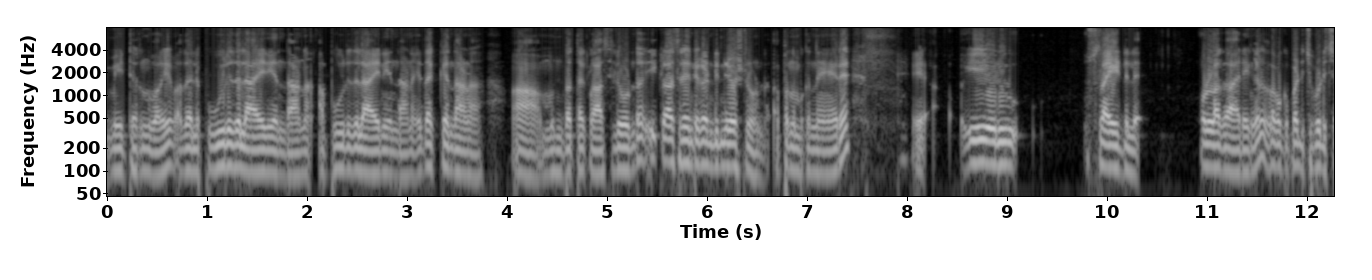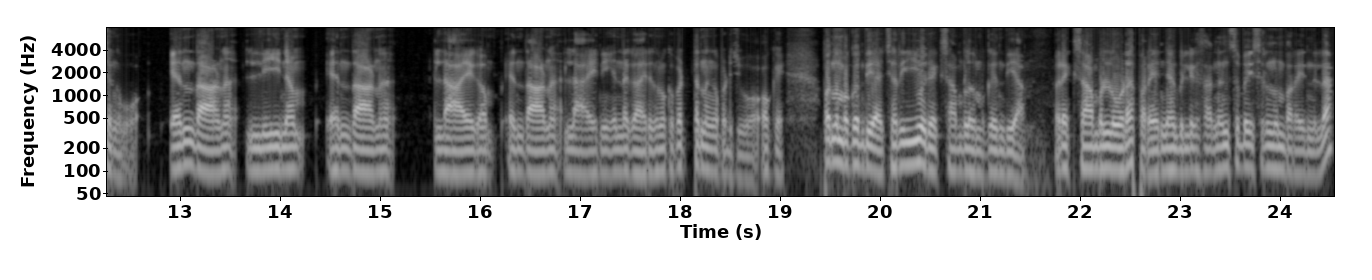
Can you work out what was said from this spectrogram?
മീറ്റർ എന്ന് പറയും. അതേപോലെ പൂരിത ലായനി എന്താണ്? അപൂരിത ലായനി എന്താണ്? ഇതൊക്കെ എന്താണ്? ആ മുൻപത്തെ ക്ലാസ്സിലുണ്ട് ഈ ക്ലാസ്സിൽ അതിന്റെ കണ്ടിന്യൂഷനും ഉണ്ട്. അപ്പോൾ നമുക്ക് നേരെ ഈ ഒരു സ്ലൈഡിൽ ഉള്ള കാര്യങ്ങൾ നമുക്ക് പഠിച്ച് പഠിച്ചങ്ങ് പോവാം. എന്താണ് ലീനം? എന്താണ് ലായകം എന്താണ് ലായനി എന്ന കാര്യം നമുക്ക് പെട്ടെന്ന് അങ്ങ് പഠിച്ചു പോകാം ഓക്കെ അപ്പം നമുക്ക് എന്ത് ചെയ്യാം? ചെറിയൊരു എക്സാമ്പിൾ നമുക്ക് എന്ത് ചെയ്യാം? ഒരു എക്സാമ്പിളിലൂടെ പറയാം. ഞാൻ വലിയ സെന്റൻസ് ബേസിലൊന്നും പറയുന്നില്ല.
